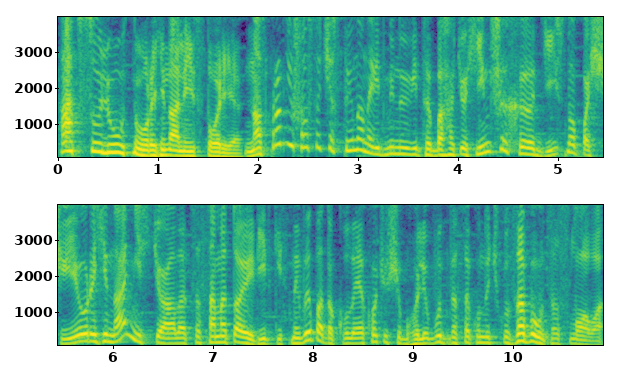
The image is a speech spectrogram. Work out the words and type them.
Абсолютно оригінальна історія. Насправді, шоста частина, на відміну від багатьох інших, е, дійсно пащує оригінальністю, але це саме той рідкісний випадок, коли я хочу, щоб Голівуд на секундочку забув це слово.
